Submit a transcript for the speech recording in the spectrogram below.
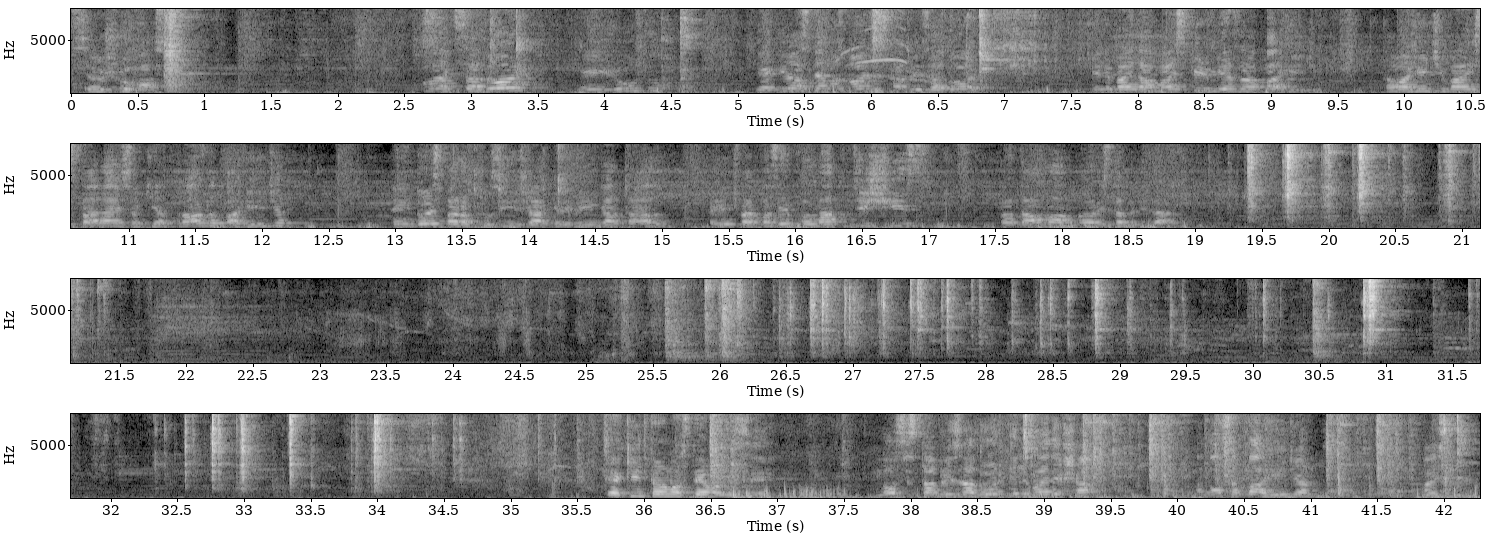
seu churrasco. O latixador vem junto. E aqui nós temos dois estabilizadores, que ele vai dar mais firmeza na parrilha. Então a gente vai instalar isso aqui atrás da parrilha tem dois parafusinhos já que ele vem engatado. A gente vai fazer em formato de X para dar uma maior estabilidade. E aqui então nós temos esse nosso estabilizador que ele vai deixar a nossa parrilha mais firme.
